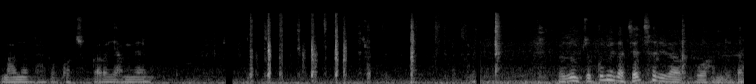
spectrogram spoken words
마늘하고 고춧가루 양념. 요즘 쭈꾸미가 제철이라고 합니다.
